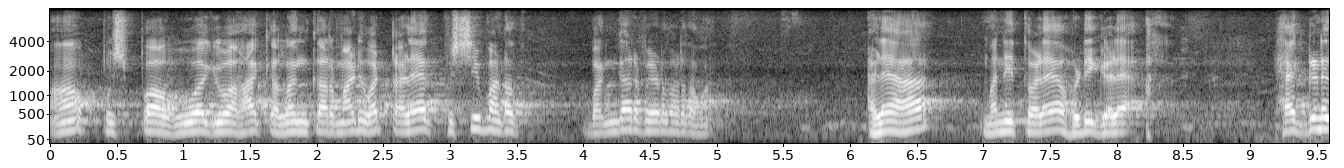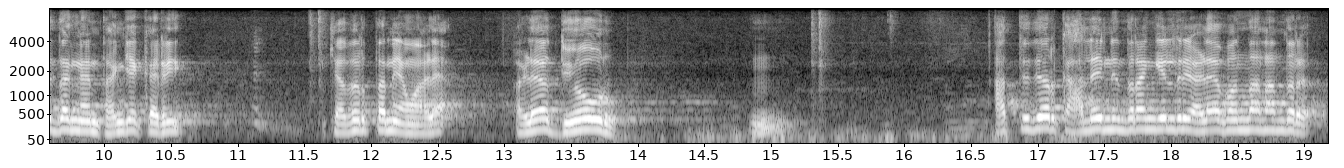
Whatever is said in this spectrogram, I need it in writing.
ಆ ಪುಷ್ಪ ಹೂವು ಗಿವ ಹಾಕಿ ಅಲಂಕಾರ ಮಾಡಿ ಒಟ್ಟು ಹಳೆಯಾಗ ಖುಷಿ ಮಾಡೋದು. ಬಂಗಾರ ಬೇಡಬಾರ್ದವ. ಹಳೆಯ, ಮನೆ ತೊಳೆ ಹೊಡಿ ಗೆಳೆ ಹೆಗ್ಗಣಿದ್ದಂಗೆ ಅಂತ ಹಂಗೆ ಕರಿ. ಕೆದರ್ತಾನೆ ಅವ ಹಳೆ ಹಳೆಯ ದೇವರು. ಹ್ಞೂ ಹತ್ತು ದೇವ್ರು ಕಾಲೇ ನಿಂದ್ರಂಗಿಲ್ರಿ ಹಳೆ ಬಂದಾನಂದ್ರೆ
